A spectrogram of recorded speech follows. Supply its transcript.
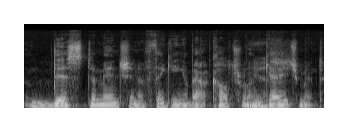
this dimension of thinking about cultural yes. engagement.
